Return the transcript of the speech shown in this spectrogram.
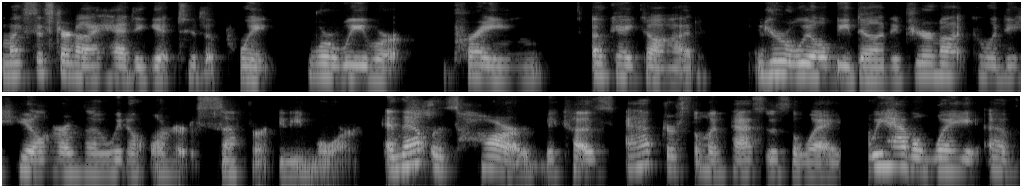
my sister and I had to get to the point where we were praying, okay, God, your will be done. If you're not going to heal her, though, we don't want her to suffer anymore. And that was hard because after someone passes away, we have a way of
